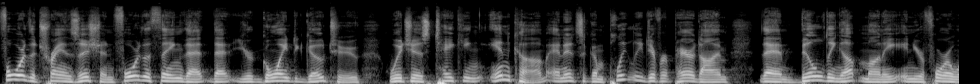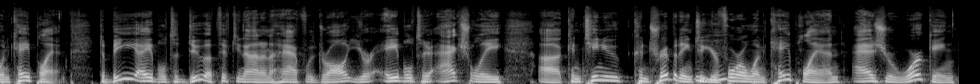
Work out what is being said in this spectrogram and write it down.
for the transition, for the thing that, that you're going to go to, which is taking income. And it's a completely different paradigm than building up money in your 401k plan. To be able to do a 59 and a half withdrawal, you're able to actually uh, continue contributing to your 401k plan as you're working,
